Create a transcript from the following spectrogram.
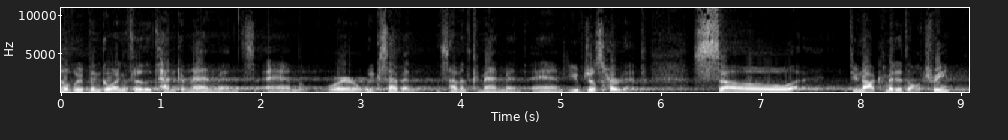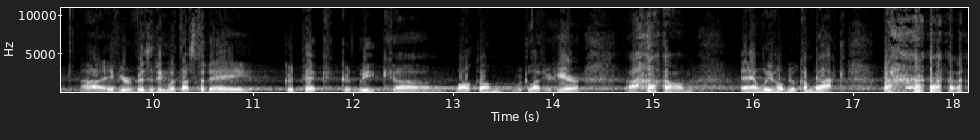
So we've been going through the Ten Commandments, and we're week seven, the seventh commandment, and you've just heard it. So do not commit adultery. Uh, if you're visiting with us today, good pick, good week. Um, welcome. We're glad you're here, um, and we hope you'll come back.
